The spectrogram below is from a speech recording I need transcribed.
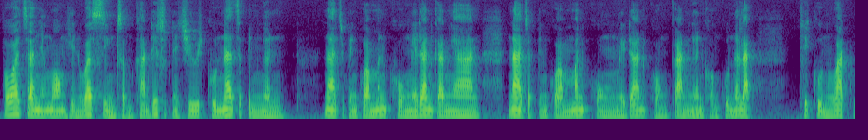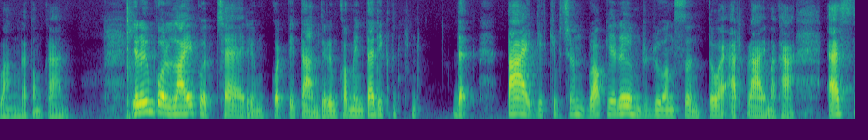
เพราะว่าอาจารย์ยังมองเห็นว่าสิ่งสำคัญที่สุดในชีวิตคุณน่าจะเป็นเงิน น่าจะเป็นความมั่นคงในด้านการงาน น่าจะเป็นความมั่นคงในด้านของการเงินของคุณนั่นแหละ ที่คุณวาดหวังและต้องการ อย่าลืมกดไลค์กดแชร์อย่าลืมกดติดตามอย่าลืมคอมเมนต์ใต้ที่ใต้ description box อย่าลืมดวงส่วนตัวแอดไลน์มาค่ะ a s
